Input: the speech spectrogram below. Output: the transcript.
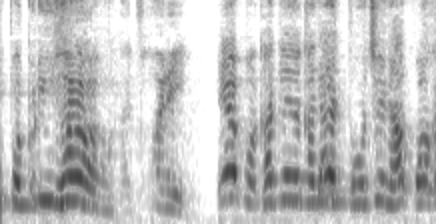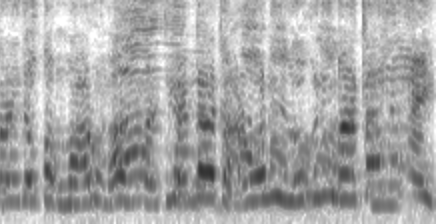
પકડ્યું છે એ પખતે કદાચ ટોચે ના પકડી દઉં તો મારું નામ અંદર ઝાડવાની લોકની માતા નહીં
